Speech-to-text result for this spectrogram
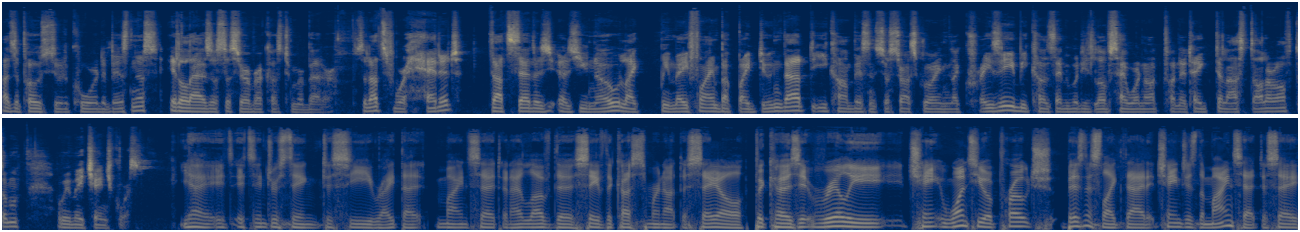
as opposed to the core of the business. It allows us to serve our customer better. So that's where we're headed that said, as, as you know, like we may find that by doing that, the ecom business just starts growing like crazy because everybody loves how we're not trying to take the last dollar off them, and we may change course. Yeah, it's it's interesting to see right that mindset, and I love the save the customer, not the sale, because it really change. Once you approach business like that, it changes the mindset to say,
